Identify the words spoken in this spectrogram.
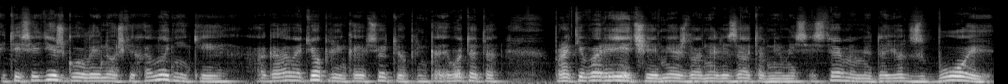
И ты сидишь, голые ножки холодненькие, а голова тепленькая, и все тепленькое. И вот это противоречие между анализаторными системами дает сбои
